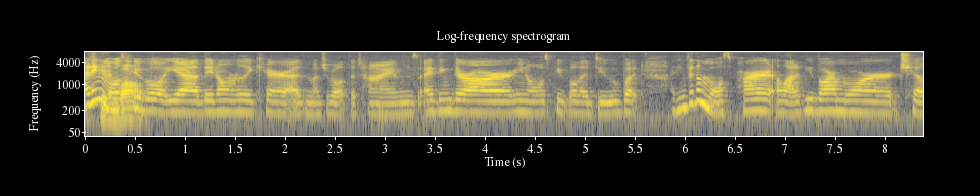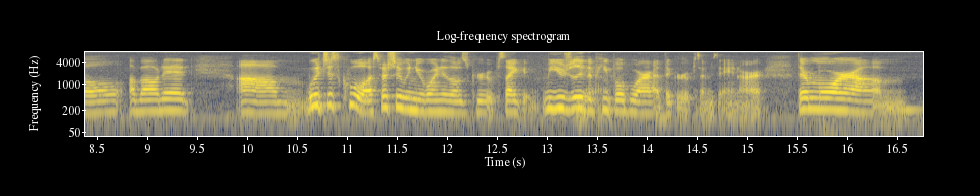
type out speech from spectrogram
I think most involved. people, yeah, they don't really care as much about the times. I think there are, you know, those people that do, but I think for the most part, a lot of people are more chill about it um, which is cool, especially when you're going to those groups. Like usually yeah. the people who are at the groups, I'm saying, are they're more um,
